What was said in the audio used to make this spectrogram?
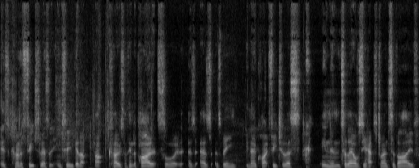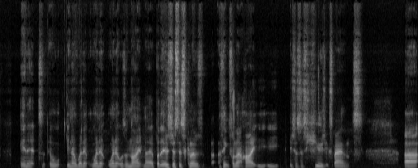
It's kind of featureless until you get up up close. I think the pilots saw it as as, as being you know quite featureless, in, until they obviously had to try and survive in it. You know, when it when it when it was a nightmare. But it was just this kind of. I think from that height, you, you, it's just this huge expanse. Uh,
